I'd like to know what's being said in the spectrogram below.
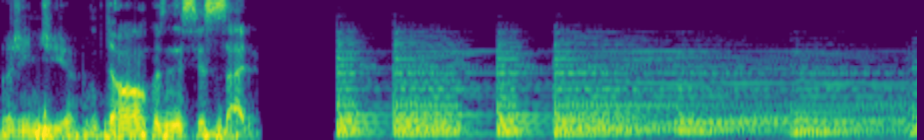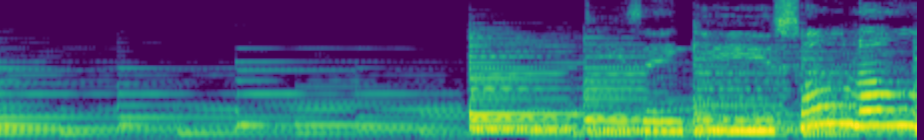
hoje em dia. Então é uma coisa necessária. Dizem que sou louco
